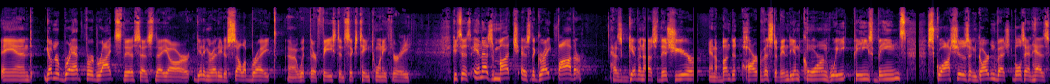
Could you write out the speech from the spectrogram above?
And Governor Bradford writes this as they are getting ready to celebrate uh, with their feast in 1623. He says, Inasmuch as the great Father has given us this year an abundant harvest of Indian corn, wheat, peas, beans, squashes, and garden vegetables, and has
